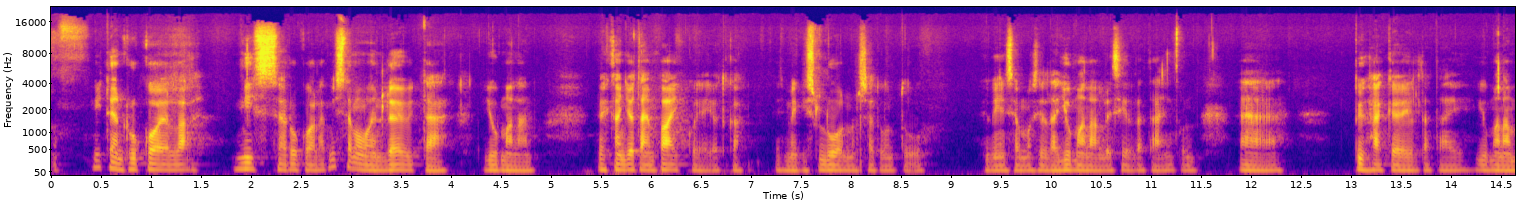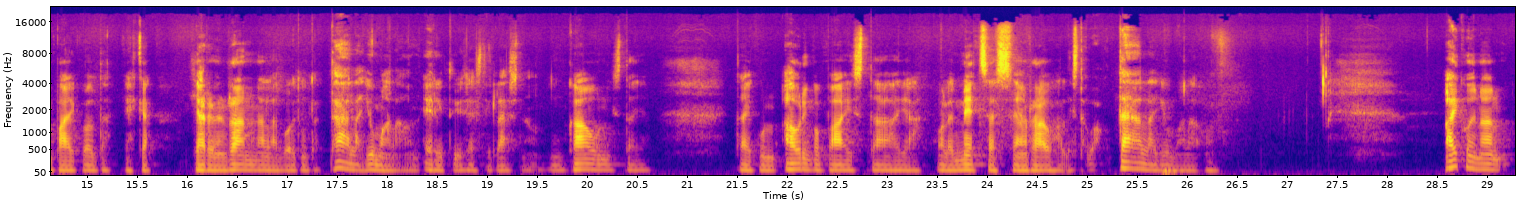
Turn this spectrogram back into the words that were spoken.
no, miten rukoilla, missä rukoilla, mistä mä voin löytää Jumalan. Ehkä on jotain paikkoja, jotka esimerkiksi luonnossa tuntuu hyvin semmoisilta jumalallisilta tai niin kuin, ää, pyhäköiltä tai Jumalan paikoilta. Ehkä järven rannalla voi tuntua, että täällä Jumala on erityisesti läsnä, on niin kaunista. Ja, tai kun aurinko paistaa ja olen metsässä ja on rauhallista, wow, täällä Jumala on. Aikoinaan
